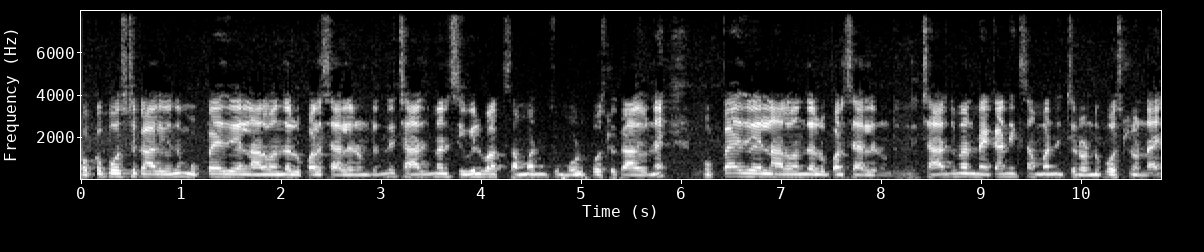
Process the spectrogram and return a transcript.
ఒక పోస్టు ఖాళీ ఉంది. ముప్పై ఐదు వేల నాలుగు వందల రూపాయల శాలరీ ఉంటుంది. చార్జ్ సివిల్ వర్క్ సంబంధించి మూడు పోస్టులు ఖాళీ ఉన్నాయి. ముప్పై ఐదు వేల నాలుగు వందల రూపాయల శాలరీ ఉంటుంది. చార్జ్ మెకానిక్ సంబంధించి రెండు పోస్టులు ఉన్నాయి.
